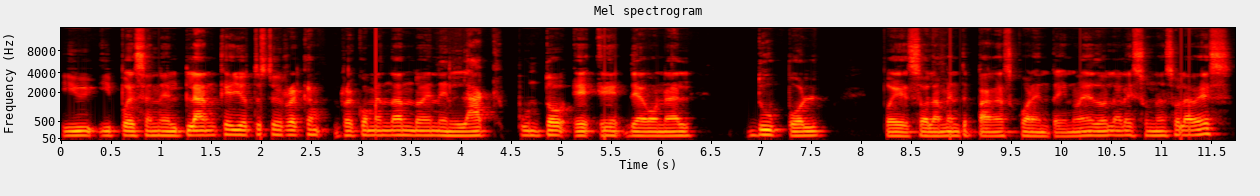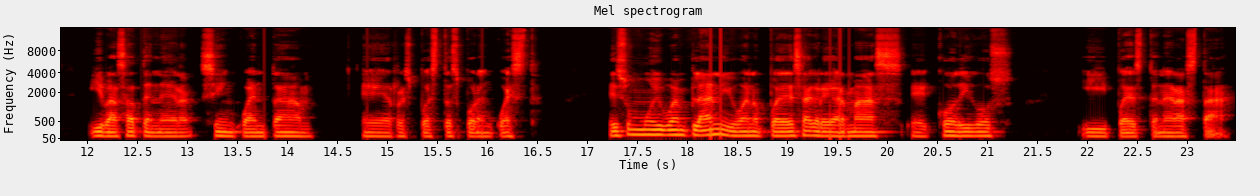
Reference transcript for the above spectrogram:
Y, y, pues en el plan que yo te estoy recomendando en el lac.ee e diagonal dupol, pues solamente pagas 49 dólares una sola vez y vas a tener 50 eh, respuestas por encuesta. Es un muy buen plan y bueno, puedes agregar más eh, códigos y puedes tener hasta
